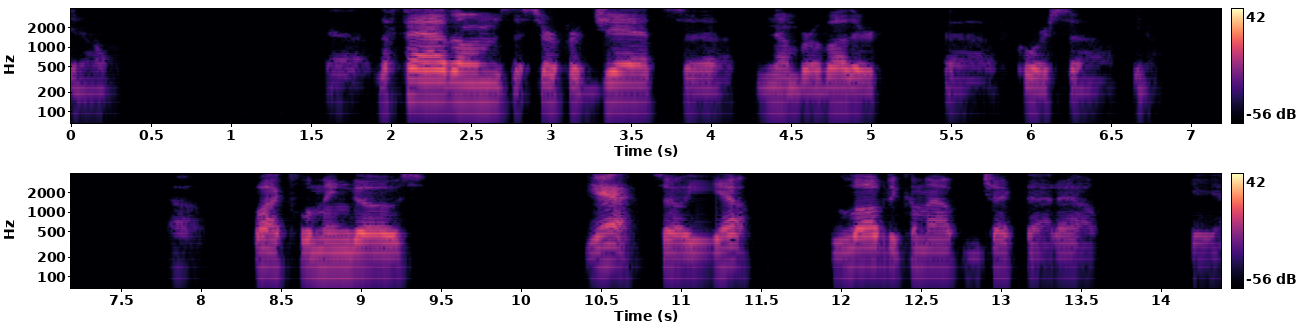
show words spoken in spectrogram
you know uh, the Fathoms, the Surfer Jets, a number of other, uh, of course, uh, you know, uh, Black Flamingos. Yeah. So yeah, love to come out and check that out. Yeah,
